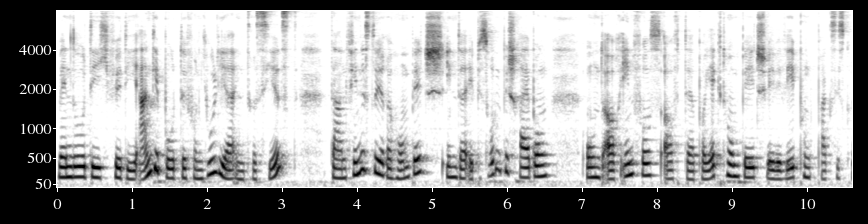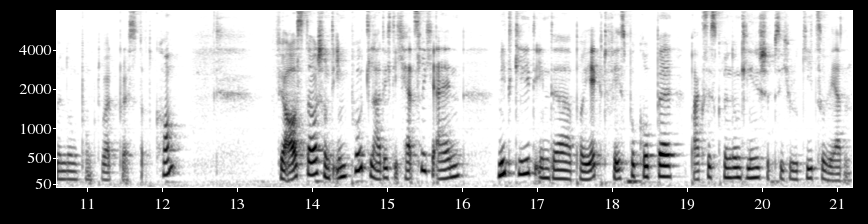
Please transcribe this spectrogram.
Wenn du dich für die Angebote von Julia interessierst, dann findest du ihre Homepage in der Episodenbeschreibung und auch Infos auf der Projekt-Homepage www.praxisgründung.wordpress.com. Für Austausch und Input lade ich dich herzlich ein, Mitglied in der Projekt-Facebook-Gruppe Praxisgründung klinische Psychologie zu werden.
